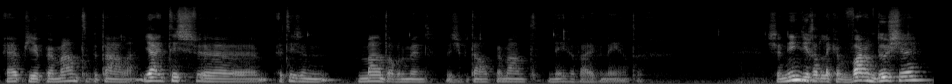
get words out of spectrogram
Heb je per maand te betalen? Ja, het is, uh, het is een maandabonnement. Dus je betaalt per maand 9,95. Janine die gaat lekker warm douchen.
